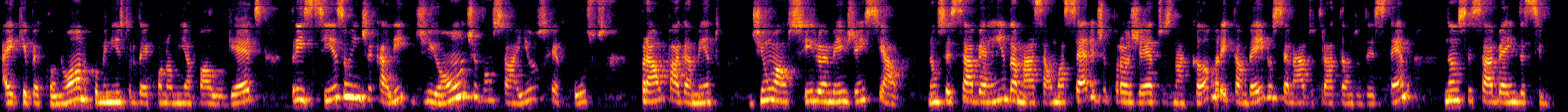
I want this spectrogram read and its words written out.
a equipe econômica, o ministro da Economia, Paulo Guedes, precisam indicar ali de onde vão sair os recursos para o pagamento de um auxílio emergencial. Não se sabe ainda, mas há uma série de projetos na Câmara e também no Senado tratando desse tema. Não se sabe ainda se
